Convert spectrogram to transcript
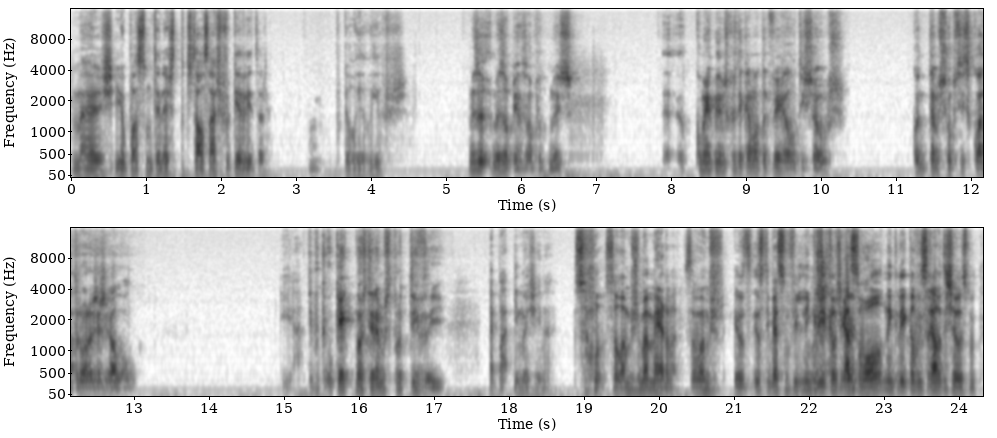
Mas eu posso meter neste pedestal, sabes porquê, Vitor? Hum. Porque eu leio livros. Mas, eu- mas eu penso, oh puto, mas eh, como é que podemos criticar a malta que vê reality shows quando estamos só preciso 4 horas a jogar LOL? Yeah. Tipo, o que- é que nós tiramos de produtivo daí? Epá, imagina. Sou, sou ambos uma merda. Sou ambos... eu, eu, se tivesse um filho, nem queria que ele jogasse WoW, nem queria que ele visse reality shows. puto.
